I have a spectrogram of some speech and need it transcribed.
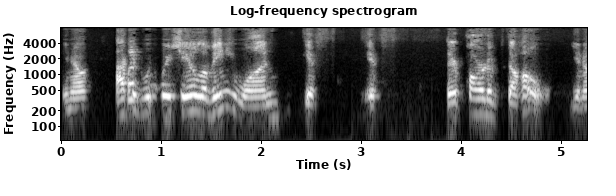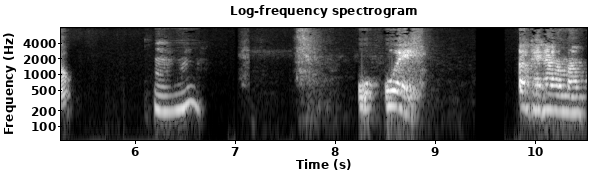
You know, how could we wish ill of anyone if if they're part of the whole? You know, W- Wait. Okay, never mind.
